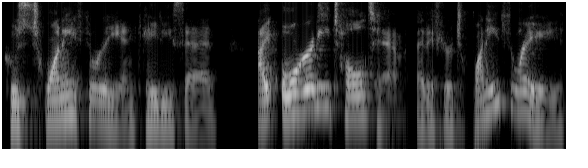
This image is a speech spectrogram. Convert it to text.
who's 23. And Katie said, I already told him that if you're 23,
